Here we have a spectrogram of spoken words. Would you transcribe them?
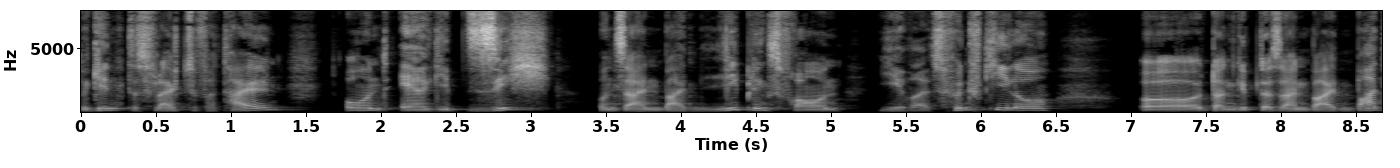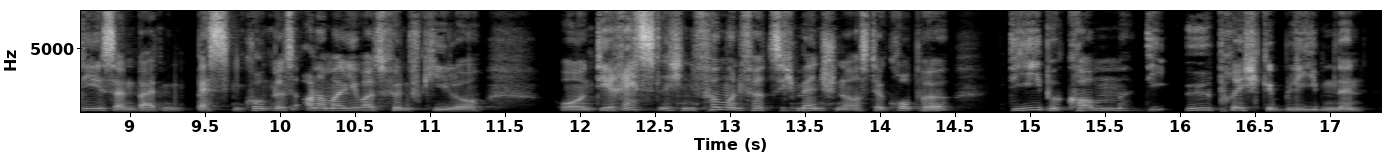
beginnt das Fleisch zu verteilen und er gibt sich und seinen beiden Lieblingsfrauen jeweils fünf Kilo. Äh, dann gibt er seinen beiden Buddies, seinen beiden besten Kumpels auch nochmal jeweils fünf Kilo. Und die restlichen 45 Menschen aus der Gruppe, die bekommen die übrig gebliebenen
